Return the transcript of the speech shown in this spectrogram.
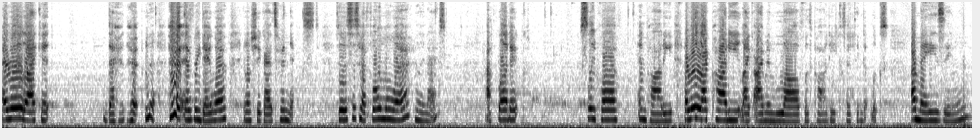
I really like it the her, her everyday wear and I'll show you guys her next. So this is her formal wear really nice. Athletic sleepwear and Party. I really like Party. Like, I'm in love with Party because I think it looks amazing.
